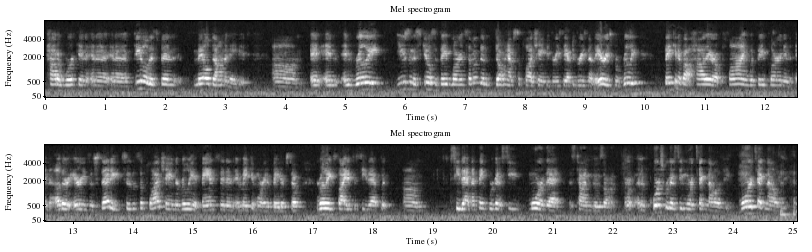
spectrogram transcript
how to work in, in, a, in a field that's been male dominated, um, and, and and really using the skills that they've learned. Some of them don't have supply chain degrees; they have degrees in other areas, but really thinking about how they're applying what they've learned in, in other areas of study to the supply chain to really advance it and, and make it more innovative. So, really excited to see that. But um, see that, and I think we're going to see more of that as time goes on. And of course, we're going to see more technology, more technology.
